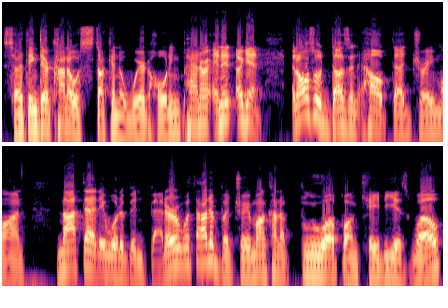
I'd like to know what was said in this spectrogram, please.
So I think they're kind of stuck in a weird holding pattern. And it, again, it also doesn't help that Draymond. Not that it would have been better without it, but Draymond kind of blew up on KD as well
